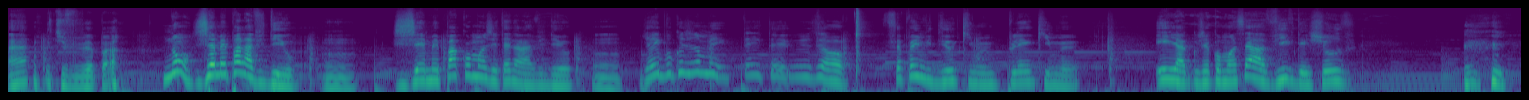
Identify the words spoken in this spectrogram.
Hein? Tu vivais pas? Non, j'aimais pas la vidéo. Mhm. J'aimais pas comment j'étais dans la vidéo. Mhm. Il y a eu beaucoup de gens, mais c'est pas une vidéo qui me plaît, qui me. Et j'ai commencé à vivre des choses.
